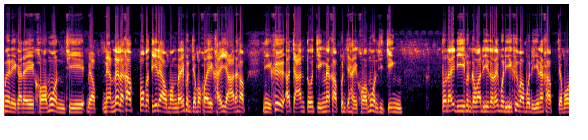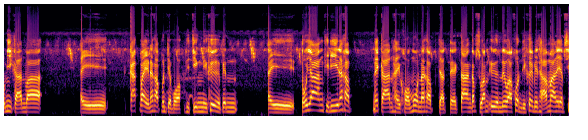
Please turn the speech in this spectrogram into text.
มื้อนี้ก็ได้ข้อมูลที่แบบแน่นเลยแหละครับ ปกติแล้วหมองใดเพิ่นจะบ่ค่อยไขยานะครับ นี่คืออาจารย์ตัวจริงนะครับเพิ่นจะให้ข้อมูลที่จริง ตัวใดดีเพิ่นก็ว่าดีตัวใดบ่ดีคือว่าบ่ดีนะครับ จะบ่มีการว่าไอ้กักไว้นะครับเพิ่นจะบอกที่จริงนี่คือเป็นไอ้ตัวอย่างที่ดีนะครับ ในการให้ข้อมูลนะครับ จะแตกต่างกับสวนอื่น หรือว่าคนที่เคยไปถามมาใน FC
